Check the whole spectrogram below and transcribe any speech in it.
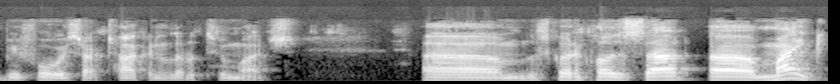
before we start talking a little too much, um, let's go ahead and close this out. Uh, Mike,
